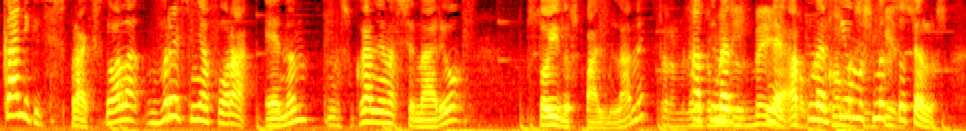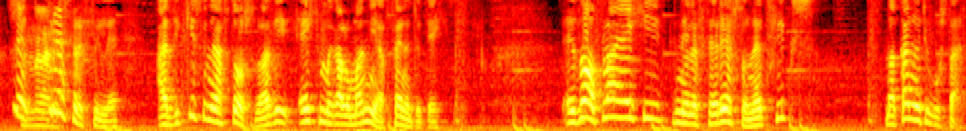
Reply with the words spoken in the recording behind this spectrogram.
κάνει και τις εισπράξεις του αλλά βρες μια φορά έναν να σου κάνει ένα σενάριο στο είδος πάλι μιλάμε Τώρα μιλάμε απ' για την, το αρχ- Michael Bay ναι, ακόμα, απ' την αρχή ακόμα όμως μέχρι το συνεχίζει. τέλος ναι, Σενάριο. βρες ρε φίλε αδικείς τον εαυτό σου δηλαδή έχει μεγαλομανία φαίνεται ότι έχεις εδώ απλά έχει την ελευθερία στο Netflix να κάνει ό,τι γουστάρει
